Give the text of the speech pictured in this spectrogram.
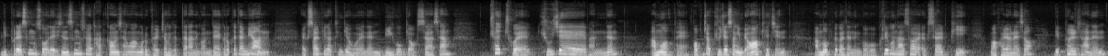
리플의 승소 내지는 승소에 가까운 상황으로 결정이 됐다라는 건데 그렇게 되면 XRP 같은 경우에는 미국 역사상 최초의 규제받는 암호화폐 법적 규제성이 명확해진 암호화폐가 되는 거고 그리고 나서 XRP와 관련해서 리플 사는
